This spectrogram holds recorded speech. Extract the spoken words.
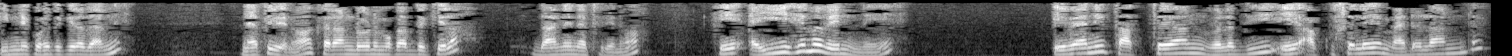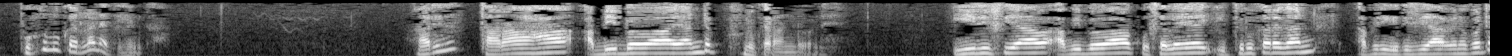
ඉන්නේ කොහෙද කියලා දන්නේ නැති වෙනවා. කරන්න ඕනේ මොකද්ද කියලා දන්නේ නැති වෙනවා. ඒ ඇයි එහෙම වෙන්නේ? එවැනි தත්වයන් වලදී ඒ අකුසලයේ මැඩලන්න පුහුණු කරලා නැති හින්දා. හරිද? තරහා අභිබවා යන්න පුහුණු කරන්න ඕනේ. ඊර්ෂ්‍යාව අභිබවා කුසලය ඉතුරු කරගන්න අපිට ඊර්ෂ්‍යාව වෙනකොට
